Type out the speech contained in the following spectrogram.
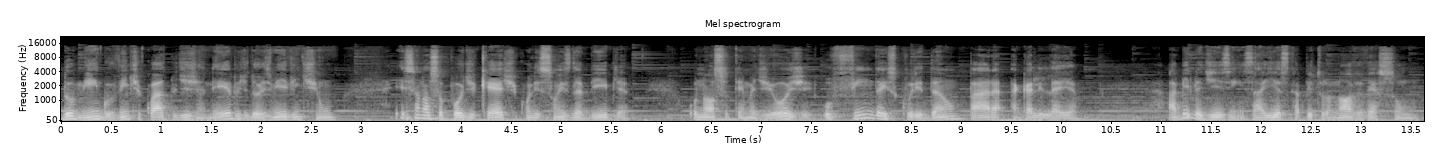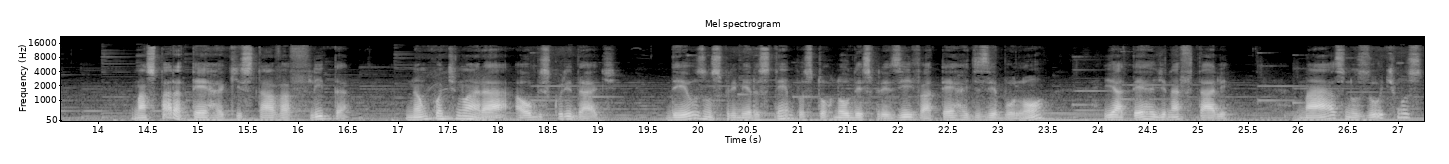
Domingo, 24 de janeiro de 2021. Esse é o nosso podcast com lições da Bíblia. O nosso tema de hoje, o fim da escuridão para a Galileia. A Bíblia diz em Isaías capítulo 9, verso 1: Mas para a terra que estava aflita, não continuará a obscuridade. Deus, nos primeiros tempos, tornou desprezível a terra de Zebulon e a terra de Naphtali, mas nos últimos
